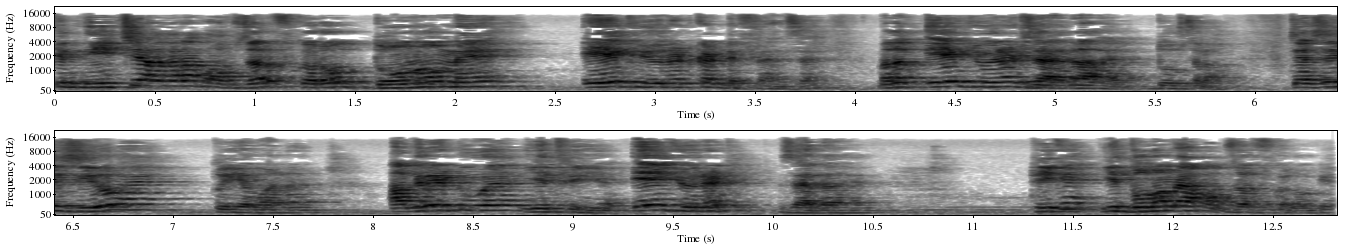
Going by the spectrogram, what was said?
कि नीचे अगर आप ऑब्ज़र्व करो, दोनों में एक यूनिट का डिफरेंस है। मतलब एक यूनिट ज़्यादा है, दूसरा। जैसे ज़ीरो है तो ये वन है। अगर ये टू है, ये थ्री है। एक यूनिट ज़्यादा है। ठीक है? ये दोनों में आप ऑब्ज़र्व करोगे।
